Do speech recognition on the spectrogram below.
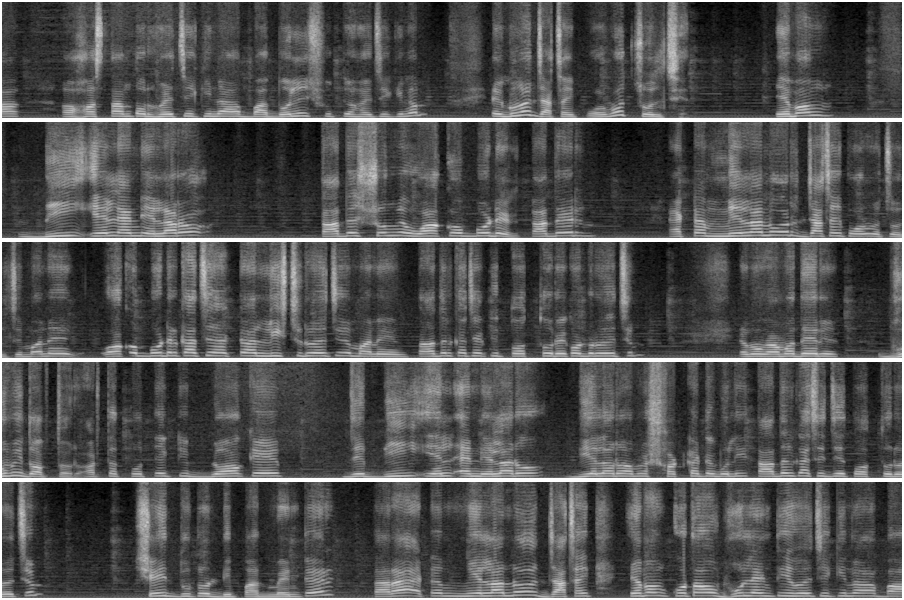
হস্তান্তর হয়েছে কিনা বা দলিল সূত্রে হয়েছে কিনা, এগুলো যাচাই পর্ব চলছে। এবং বিএল অ্যান্ড এলআরও তাদের সঙ্গে ওয়াকফ বোর্ডের, তাদের একটা মেলানোর যাচাই পর্ব চলছে। মানে ওয়াকফ বোর্ডের কাছে একটা লিস্ট রয়েছে মানে তাদের কাছে একটি তথ্য রেকর্ড রয়েছে এবং আমাদের ভূমি দপ্তর, অর্থাৎ প্রত্যেকটি ব্লকে যে বিএল অ্যান্ড এলআরও বিএলআরও আমরা শর্টকাটে বলি, তাদের কাছে যে তথ্য রয়েছে, সেই দুটো ডিপার্টমেন্টের তারা একটা মেলানো যাচাই এবং কোথাও ভুল এন্ট্রি হয়েছে কিনা বা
